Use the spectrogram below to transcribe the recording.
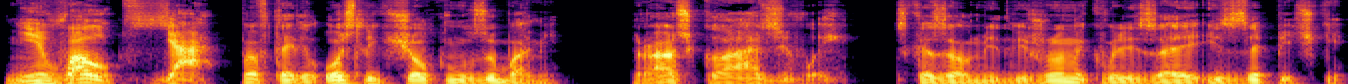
— Не волк я! — повторил ослик, щелкнув зубами. — Рассказывай, — сказал медвежонок, вылезая из-за печки.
